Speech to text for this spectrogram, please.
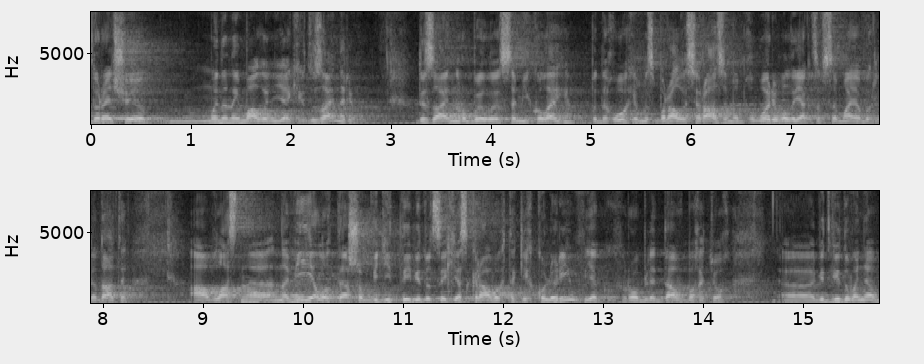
До речі, ми не наймали ніяких дизайнерів. Дизайн робили самі колеги, педагоги. Ми збиралися разом, обговорювали, як це все має виглядати. А власне навіяло те, щоб відійти від оцих яскравих таких кольорів, як роблять да, в багатьох, е, відвідування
